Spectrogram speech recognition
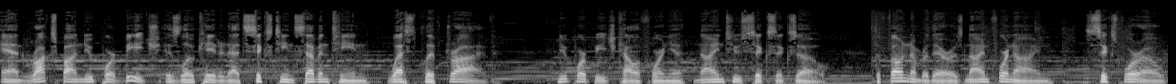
And Rock Spa Newport Beach is located at 1617 West Cliff Drive, Newport Beach, California 92660. The phone number there is 949 640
